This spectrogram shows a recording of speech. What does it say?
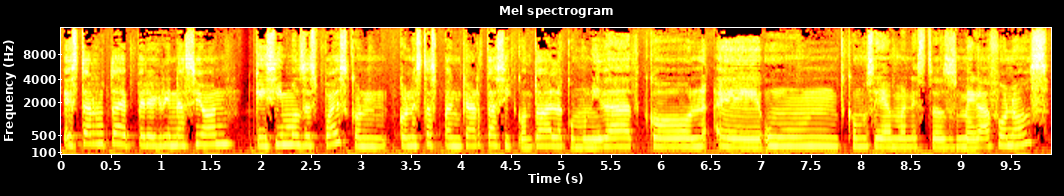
Esta ruta de peregrinación que hicimos después con, con estas pancartas y con toda la comunidad, con eh, un, ¿cómo se llaman estos megáfonos?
